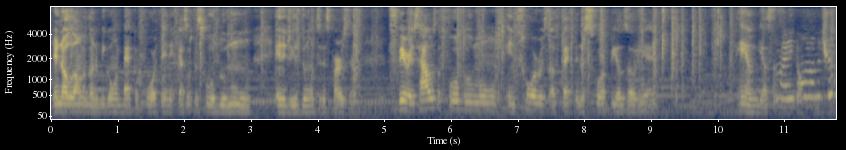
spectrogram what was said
They're no longer going to be going back and forth in it. That's what this full blue moon energy is doing to this person. Spirits, how is the full blue moon in Taurus affecting the Scorpio zodiac? Damn, yeah, somebody going on a trip.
